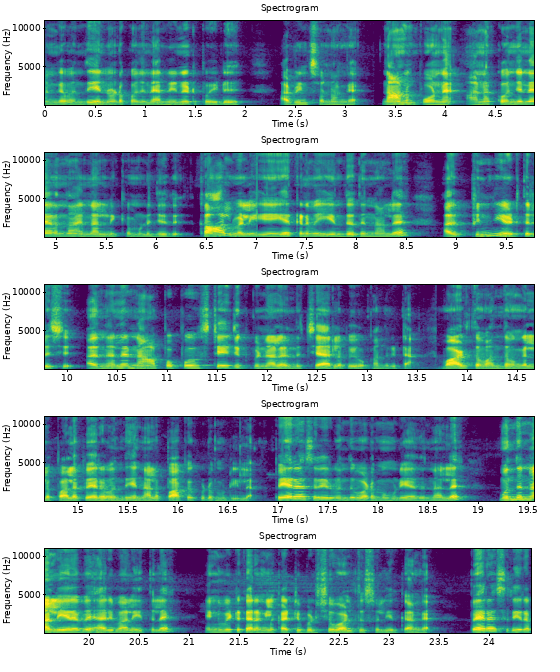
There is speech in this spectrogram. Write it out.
அங்கே வந்து என்னோட கொஞ்ச நேரம் நின்றுட்டு போயிடு அப்படின்னு சொன்னாங்க. நானும் போனேன். ஆனால் கொஞ்ச நேரம் தான் என்னால் நிற்க முடிஞ்சது. கால் வலி ஏற்கனவே இருந்ததுனால அது பின்னி எடுத்துடுச்சு. அதனால நான் அப்பப்போ ஸ்டேஜுக்கு பின்னால் அந்த சேரில் போய் உக்காந்துக்கிட்டேன். வாழ்த்த வந்தவங்களில் பல பேரை வந்து என்னால் பார்க்கக்கூட முடியல. பேராசிரியர் வந்து உடம்பு முடியாததுனால முந்தின நாள் இரவே அறிவாலயத்தில் எங்கள் வீட்டுக்காரங்களை கட்டிப்பிடிச்சு வாழ்த்து சொல்லியிருக்காங்க. பேராசிரியரை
